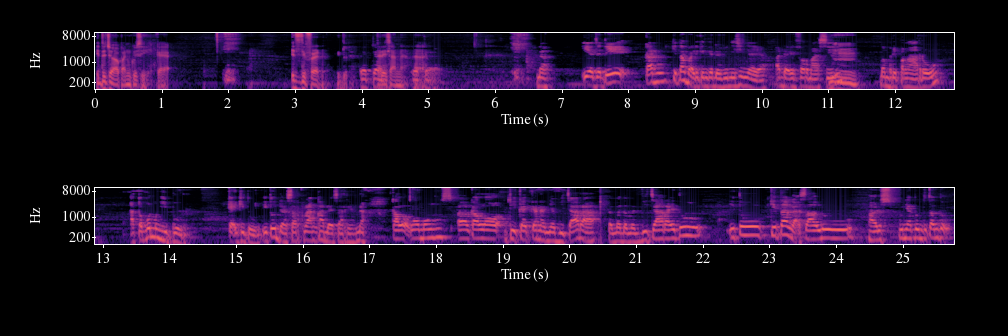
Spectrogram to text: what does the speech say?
itu jawabanku sih kayak it's different gitu Beda, dari sana beda. Nah, iya jadi kan kita balikin ke definisinya ya. Ada informasi, Hmm. memberi pengaruh, ataupun menghibur. Kayak gitu. Itu dasar kerangka dasarnya. Nah, kalau ngomong eh, kalau dikaitkan hanya bicara, teman-teman, bicara itu itu kita nggak selalu harus punya tuntutan untuk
